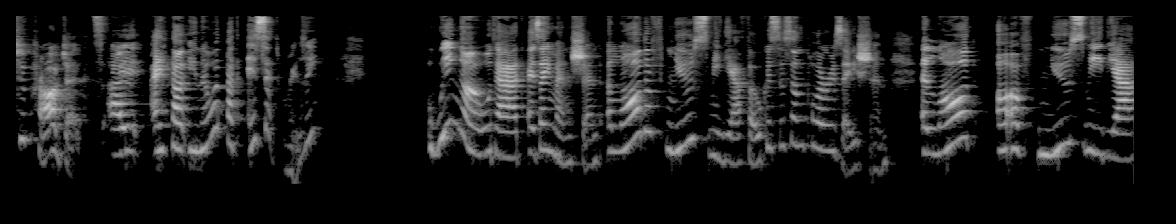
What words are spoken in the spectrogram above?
two projects i i thought you know what? But is it really we know that as i mentioned a lot of news media focuses on polarization a lot of news media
